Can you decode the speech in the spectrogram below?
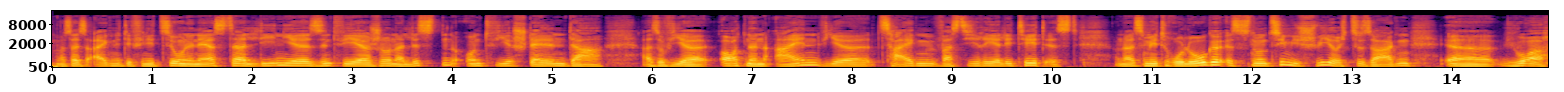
was heißt eigene Definition? In erster Linie sind wir Journalisten und wir stellen dar. Also wir ordnen ein, wir zeigen, was die Realität ist. Und als Meteorologe ist es nun ziemlich schwierig zu sagen, äh, joa,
